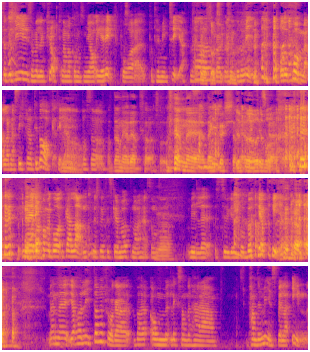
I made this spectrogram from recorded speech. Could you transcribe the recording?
Så det blir liksom väl en krock när man kommer som jag och Erik på, på termin tre. När Ja. vi ska prata om ekonomin. Och då kommer alla de här siffrorna tillbaka till en. Ja. Och så, Ja, den är jag rädd för alltså. Den, eh, den kursen. Det det vara. nej, det kommer gå galant. Nu ska vi inte skrämma upp några här som Nej. vill eh, suga på att börja P. Men eh, jag har lite av en fråga var, om liksom den här eh, pandemin spelar in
